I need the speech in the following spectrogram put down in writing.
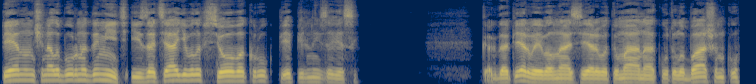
Пена начинала бурно дымить и затягивала все вокруг пепельной завесы. Когда первая волна серого тумана окутала башенку,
